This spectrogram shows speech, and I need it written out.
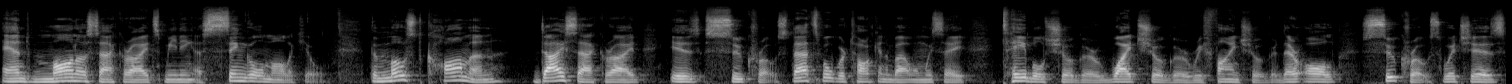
and monosaccharides, meaning a single molecule. The most common disaccharide is sucrose. That's what we're talking about when we say table sugar, white sugar, refined sugar. They're all sucrose, which is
